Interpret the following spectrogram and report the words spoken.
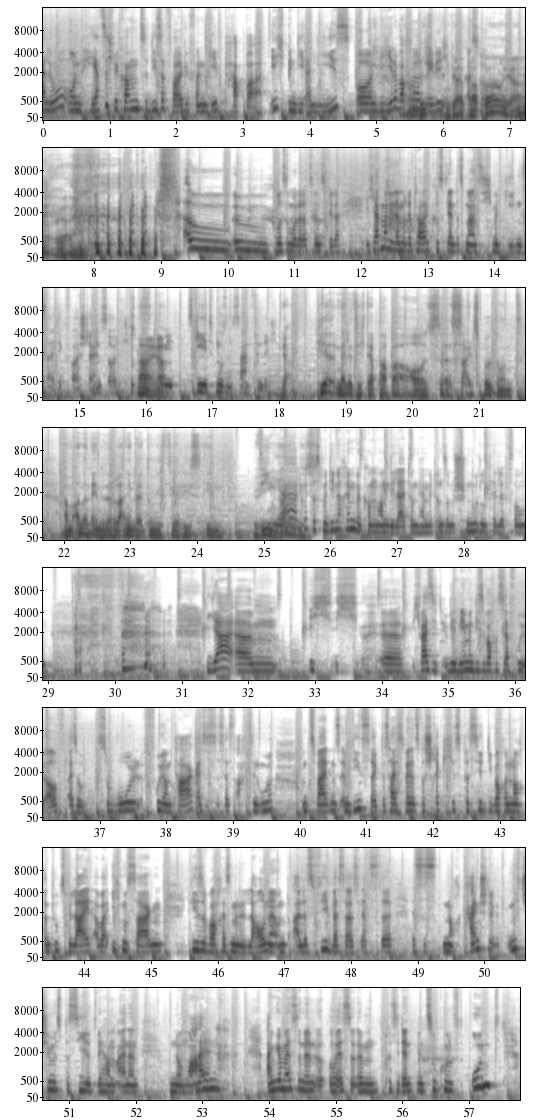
Hallo und herzlich willkommen zu dieser Folge von G Papa. Ich bin die Alice und wie jede Woche und ich rede ich. bin der Papa, Achso. ja, ja. oh, oh, große Moderationsfehler. Ich habe mal in einem Rhetorikkurs gelernt, dass man sich mal gegenseitig vorstellen soll. Ich finde, Ah, das ja. irgendwie, es geht, muss nicht sein, finde ich. ja. Hier meldet sich der Papa aus äh, Salzburg und am anderen Ende der langen Leitung ist die Alice in Wien. Ja, gut, dass wir die noch hinbekommen haben, die Leitung her mit unserem Schnuddeltelefon. ja, ähm, ich, ich, äh, ich weiß nicht, wir nehmen diese Woche sehr früh auf, also sowohl früh am Tag, also es ist erst 18 Uhr, und zweitens am Dienstag. Das heißt, wenn jetzt was Schreckliches passiert die Woche noch, dann tut's mir leid, aber ich muss sagen, diese Woche ist meine Laune und alles viel besser als letzte. Es ist noch kein Schlimm, nichts Schlimmes passiert. Wir haben einen normalen angemessenen US-Präsidenten in Zukunft und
